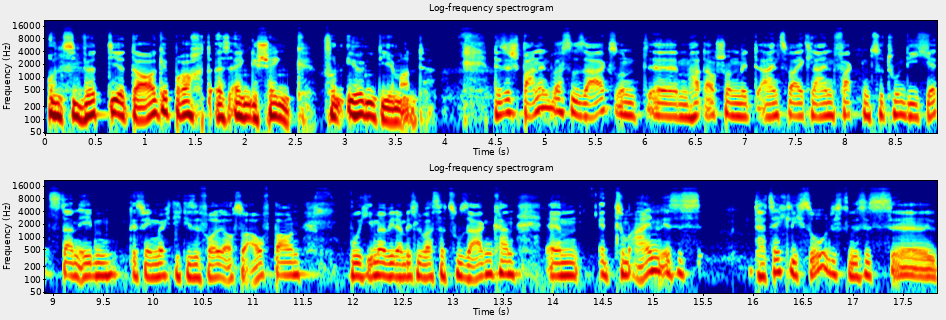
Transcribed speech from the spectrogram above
Und sie wird dir dargebracht als ein Geschenk von irgendjemand. Das ist spannend, was du sagst und ähm, hat auch schon mit ein, zwei kleinen Fakten zu tun, die ich jetzt dann eben, deswegen möchte ich diese Folge auch so aufbauen, wo ich immer wieder ein bisschen was dazu sagen kann. Ähm, zum einen ist es tatsächlich so, das ist, äh,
